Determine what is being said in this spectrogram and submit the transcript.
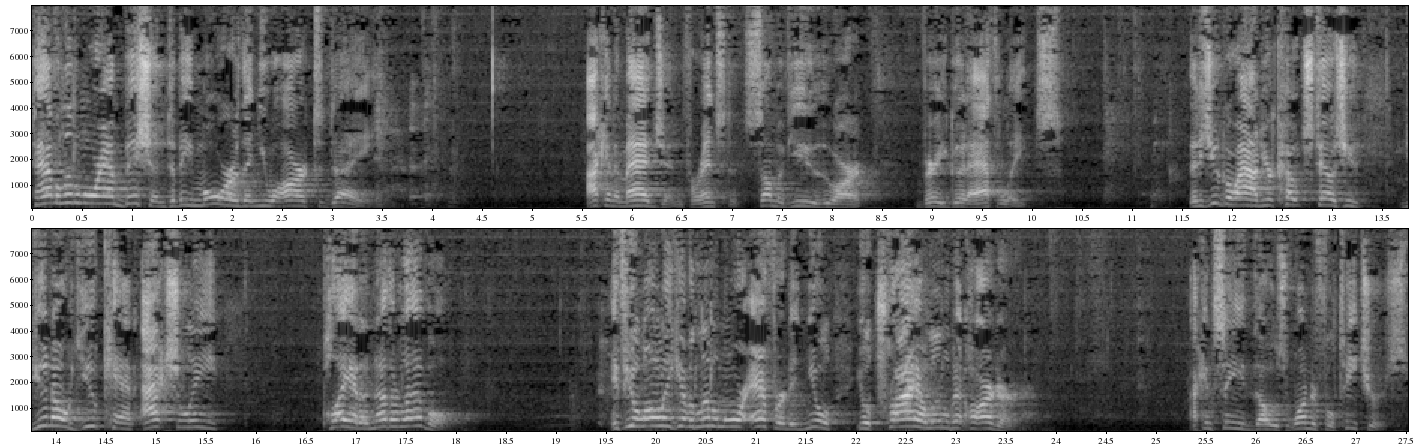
to have a little more ambition, to be more than you are today. I can imagine, for instance, some of you who are very good athletes, that as you go out, your coach tells you, Do you know you can actually play at another level. If you'll only give a little more effort and you'll, you'll try a little bit harder. I can see those wonderful teachers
